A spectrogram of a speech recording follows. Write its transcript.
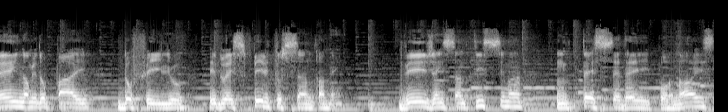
Em nome do Pai, do Filho e do Espírito Santo. Amém. Virgem Santíssima, intercedei por nós,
